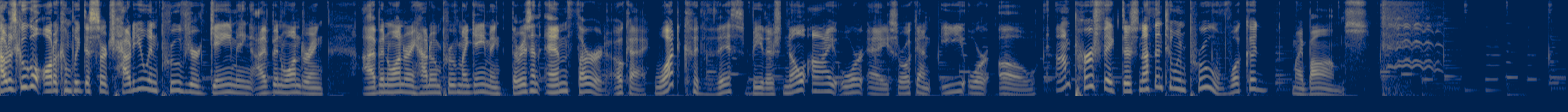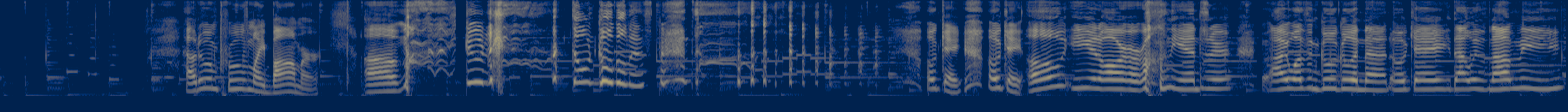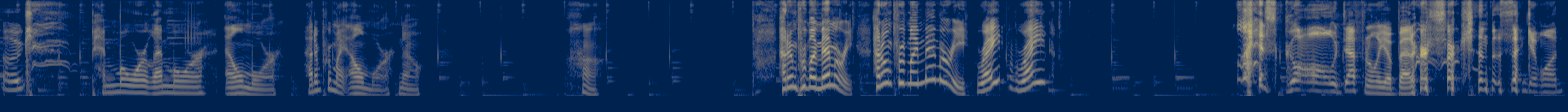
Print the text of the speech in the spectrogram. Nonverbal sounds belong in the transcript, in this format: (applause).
How does Google autocomplete the search? How do you improve your gaming? I've been wondering. I've been wondering how to improve my gaming. There is an M third. Okay. What could this be? There's no I or A, so we're looking at E or O. I'm perfect. There's nothing to improve. What could... My bombs. how to improve my bomber. Um... (laughs) Dude, (laughs) don't Google this. Okay, okay. O, E, and R are (laughs) all the answer. I wasn't Googling that, okay? That was not me, okay? Pemmore, Lemore, Elmore. How to improve my Elmore? No. Huh. How to improve my memory? How to improve my memory? Right? Right? Let's go! Definitely a better (laughs) search than the second one.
